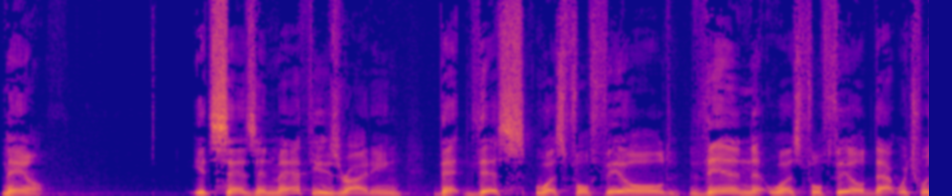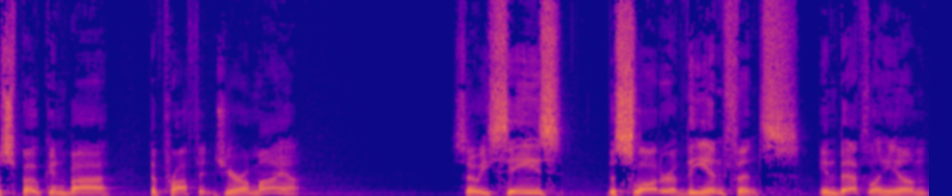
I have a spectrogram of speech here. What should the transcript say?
Now, it says in Matthew's writing that this was fulfilled, then was fulfilled that which was spoken by the prophet Jeremiah. So he sees the slaughter of the infants in Bethlehem,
